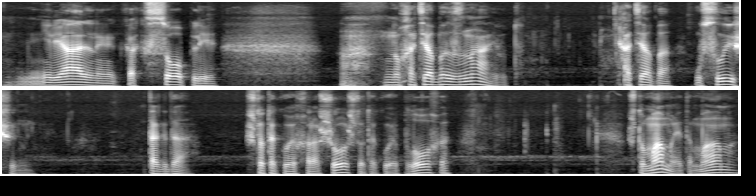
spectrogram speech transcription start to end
нереальные, как сопли. Но хотя бы знают, хотя бы услышаны тогда, что такое хорошо, что такое плохо – что мама – это мама,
